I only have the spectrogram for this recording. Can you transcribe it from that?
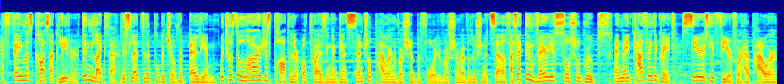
a famous Cossack leader, didn't like that. This led to the Pugachev Rebellion, which was the largest popular uprising against central power in Russia before the Russian Revolution itself, affecting various social groups and made Catherine the Great seriously fear for her power.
